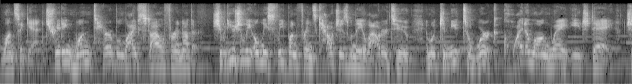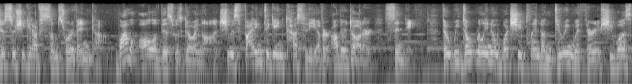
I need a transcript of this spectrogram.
once again, trading one terrible lifestyle for another. She would usually only sleep on friends' couches when they allowed her to, and would commute to work quite a long way each day, just so she could have some sort of income. While all of this was going on, she was fighting to gain custody of her other daughter, Cindy though we don't really know what she planned on doing with her if she was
